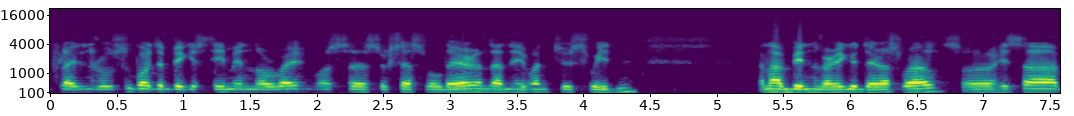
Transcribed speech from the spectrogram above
played in Rosenborg, the biggest team in Norway, was uh, successful there, and then he went to Sweden, and I've been very good there as well. So he's a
